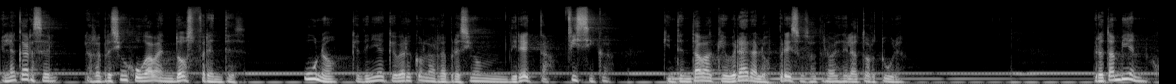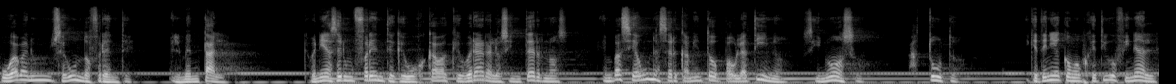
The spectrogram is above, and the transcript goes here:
En la cárcel, la represión jugaba en dos frentes. Uno que tenía que ver con la represión directa, física, que intentaba quebrar a los presos a través de la tortura. Pero también jugaba en un segundo frente, el mental, que venía a ser un frente que buscaba quebrar a los internos en base a un acercamiento paulatino, sinuoso, astuto, y que tenía como objetivo final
